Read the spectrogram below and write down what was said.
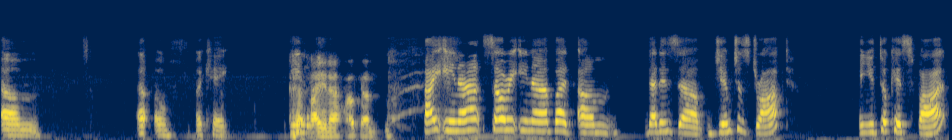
um. Uh oh. Okay. Ina. Hi, Ina. Welcome. Hi, Ina. Sorry, Ina, but um, that is um, Jim just dropped, and you took his spot.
